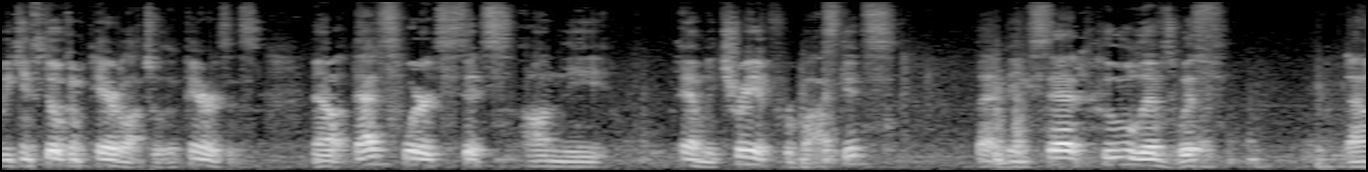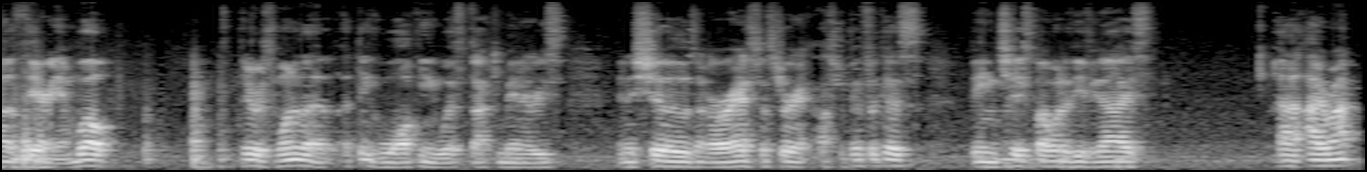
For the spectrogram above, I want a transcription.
we can still compare lots its appearances. Now that's where it sits on the family tree of proboscids. That being said, who lives with Deinotherium? Well, there was one of the I think Walking with documentaries, and it shows our ancestor Australopithecus being chased by one of these guys. Uh, iron-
